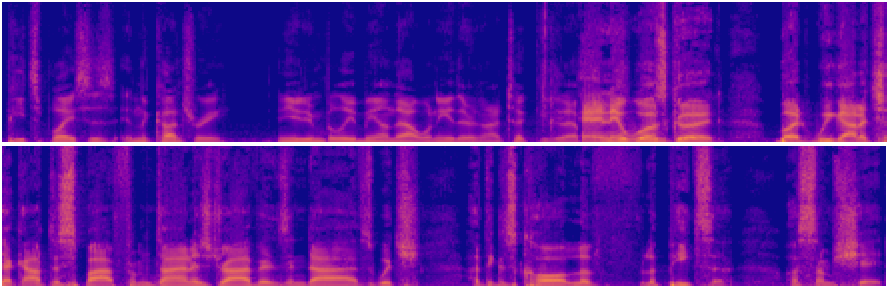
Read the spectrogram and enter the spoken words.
pizza places in the country, and you didn't believe me on that one either, and I took you to that. And place. it was good. But we got to check out the spot from Diners, Drive-Ins, and Dives, which I think is called La, La Pizza or some shit,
